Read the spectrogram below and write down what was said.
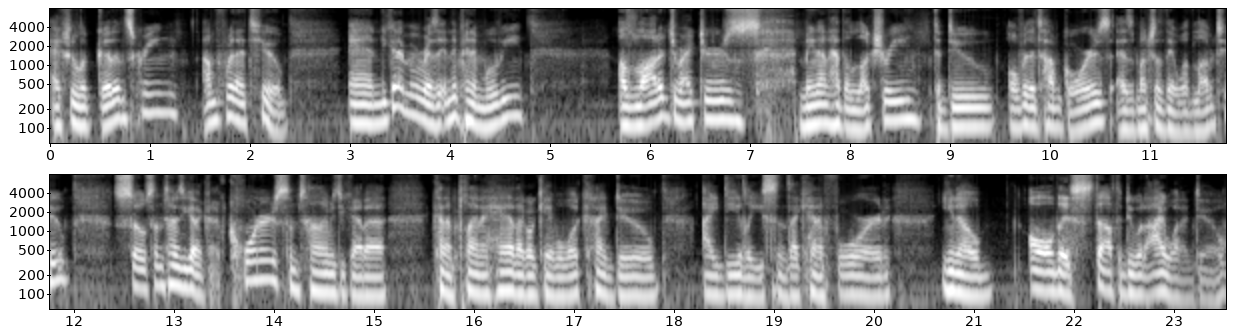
actually look good on screen, I'm for that too. And you gotta remember, as an independent movie, a lot of directors may not have the luxury to do over the top gores as much as they would love to. So sometimes you gotta cut corners, sometimes you gotta kind of plan ahead, like, okay, well, what can I do ideally since I can't afford, you know, all this stuff to do what I want to do.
